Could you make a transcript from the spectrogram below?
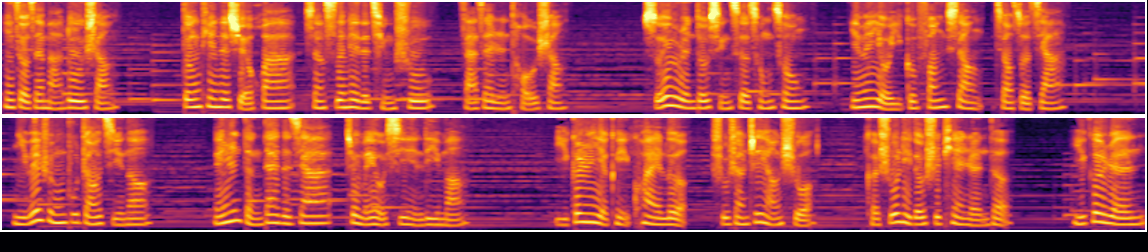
你走在马路上，冬天的雪花像撕裂的情书砸在人头上，所有人都行色匆匆，因为有一个方向叫做家。你为什么不着急呢？没人等待的家就没有吸引力吗？一个人也可以快乐，书上这样说，可书里都是骗人的。一个人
